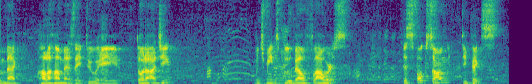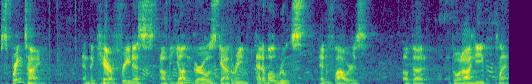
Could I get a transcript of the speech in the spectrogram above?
welcome back Halla Huhm as they do a Doraji, which means bluebell flowers. This folk song depicts springtime and the carefreeness of young girls gathering edible roots and flowers of the Doraji plant.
